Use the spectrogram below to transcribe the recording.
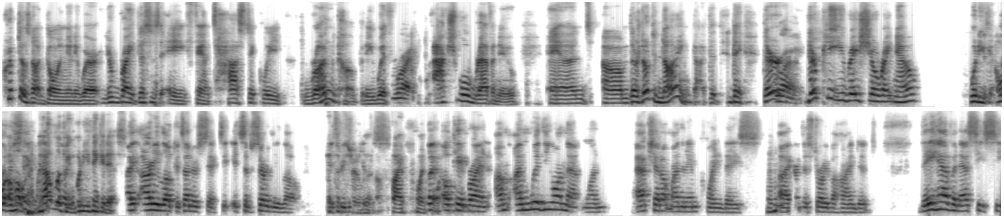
crypto's not going anywhere. You're right. This is a fantastically run company with Right. actual revenue, and um, there's no denying that. They their Right. their PE ratio right now. What do you think? Oh, hold on. Without looking, what do you think it is? I already looked. It's under six. It's absurdly low. It's absurdly low, ridiculous. Five point But okay, Brian, I'm I'm with you on that one. Actually, I don't mind the name Coinbase. Mhm. I heard the story behind it. They have an SEC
